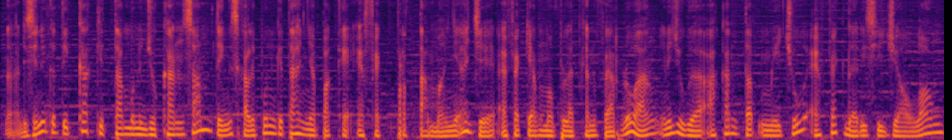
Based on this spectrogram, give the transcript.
Nah, di sini ketika kita menunjukkan something sekalipun kita hanya pakai efek pertamanya aja, efek yang memperlihatkan fair doang, ini juga akan tetap memicu efek dari si Jiaolong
